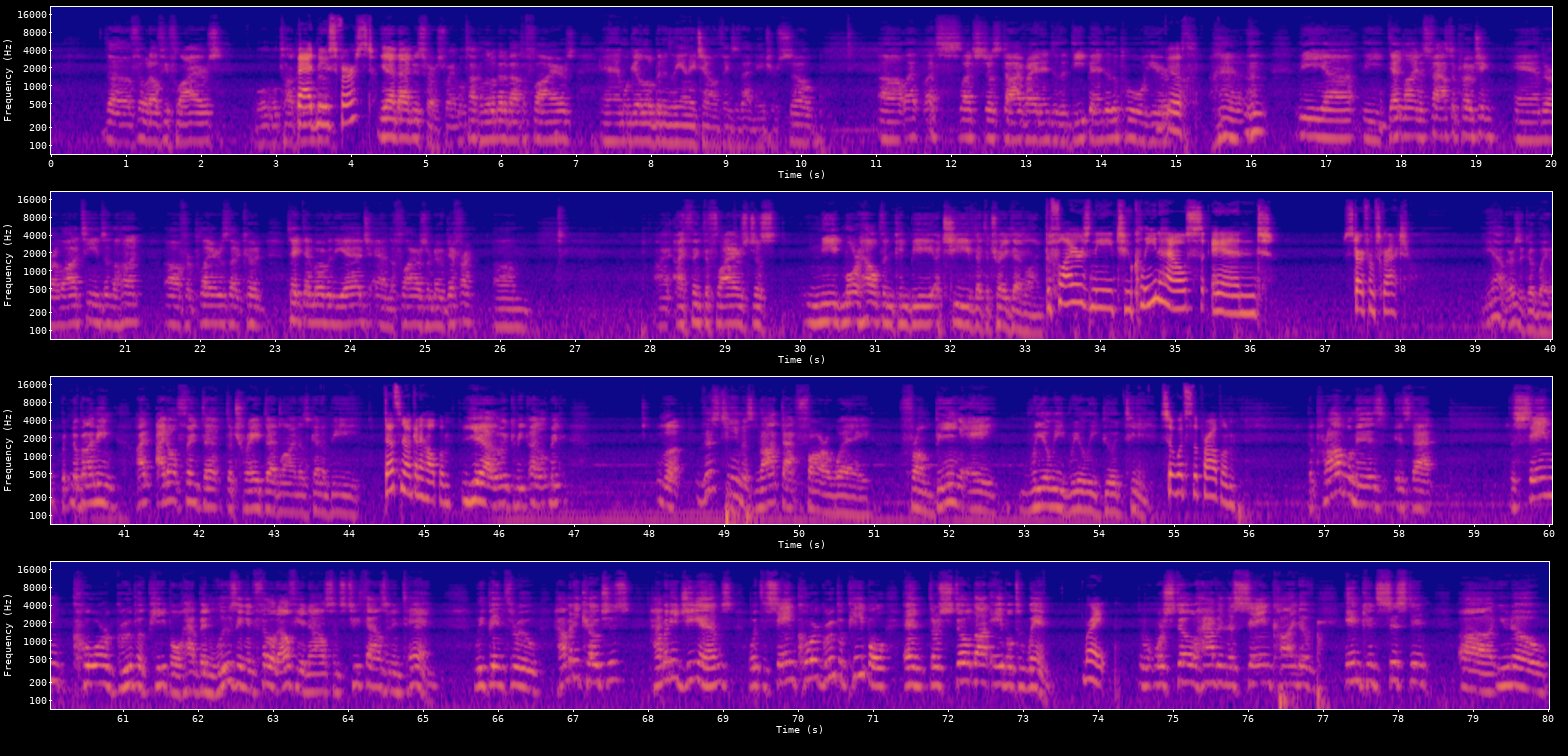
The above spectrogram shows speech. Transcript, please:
the Philadelphia Flyers. We'll, we'll talk. Bad news first. Yeah, bad news first, right? We'll talk a little bit about the Flyers, and we'll get a little bit into the NHL and things of that nature. So, uh, let, let's let's just dive right into the deep end of the pool here. the uh, the deadline is fast approaching, and there are a lot of teams in the hunt uh, for players that could take them over the edge, and the Flyers are no different. Um, I, I think the Flyers just need more help than can be achieved at the trade deadline. The Flyers need to clean house and start from scratch. Yeah, there's a good way to. But no, but I mean, I I don't think that the trade deadline is going to be. That's not going to help them. Yeah, it could be. I don't mean, look, this team is not that far away from being a really, really good team. So what's the problem? The problem is is that the same core group of people have been losing in Philadelphia now since 2010. We've been through how many coaches, how many GMs with the same core group of people, and they're still not able to win. Right. We're still having the same kind of inconsistent, uh, you know,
